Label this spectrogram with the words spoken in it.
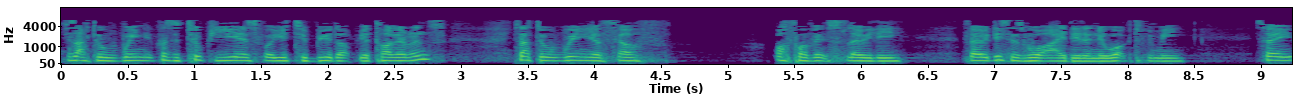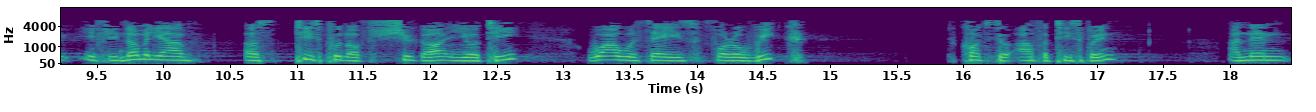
You just have to win because it took years for you to build up your tolerance. You just have to win yourself off of it slowly. So this is what I did and it worked for me. So if you normally have a teaspoon of sugar in your tea, what I would say is for a week, cut it to half a teaspoon. And then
